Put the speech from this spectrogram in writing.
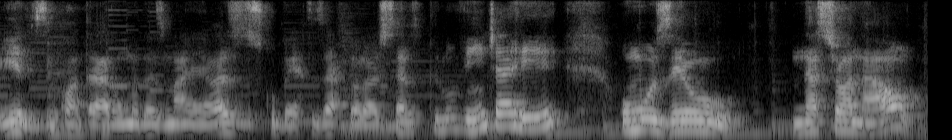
eles encontraram uma das maiores descobertas arqueológicas do século XX, aí o Museu Nacional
